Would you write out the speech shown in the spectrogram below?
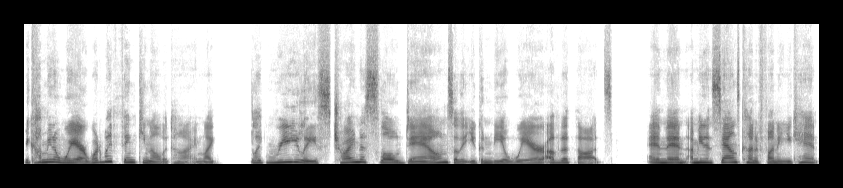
becoming aware what am i thinking all the time? Like like really trying to slow down so that you can be aware of the thoughts. And then, I mean, it sounds kind of funny. You can't,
